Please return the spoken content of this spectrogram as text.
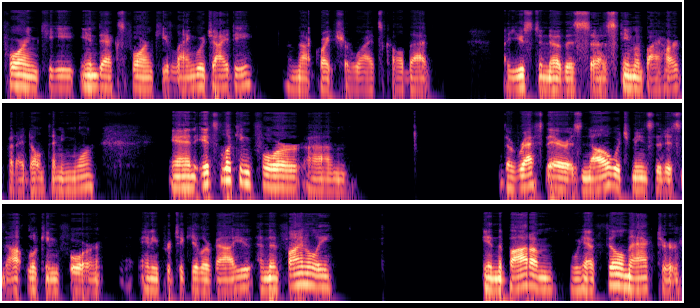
foreign key index foreign key language ID. I'm not quite sure why it's called that I used to know this uh, schema by heart, but I don't anymore. And it's looking for um, the ref there is null, which means that it's not looking for any particular value. And then finally, in the bottom, we have film actor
